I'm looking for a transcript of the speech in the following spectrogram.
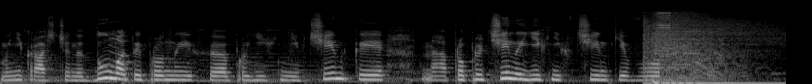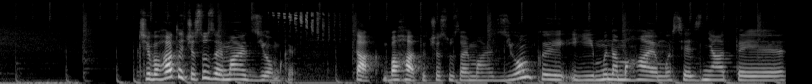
мені краще не думати про них, е, про їхні вчинки, е, про причини їхніх вчинків. Чи багато часу займають зйомки? Так, багато часу займають зйомки, і ми намагаємося зняти е,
